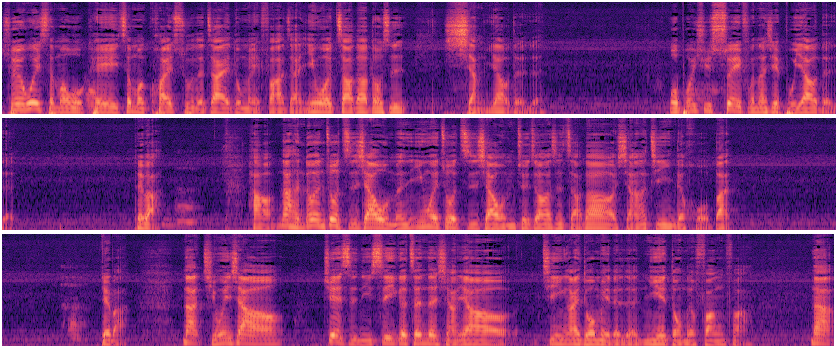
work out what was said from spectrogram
所以为什么我可以这么快速的在爱多美发展？因为我找到都是想要的人，我不会去说服那些不要的人，对吧？好，那很多人做直销，我们因为做直销，我们最重要是找到想要经营的伙伴，对吧？那请问一下哦，Jess，你是一个真的想要经营爱多美的人，你也懂得方法，那。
